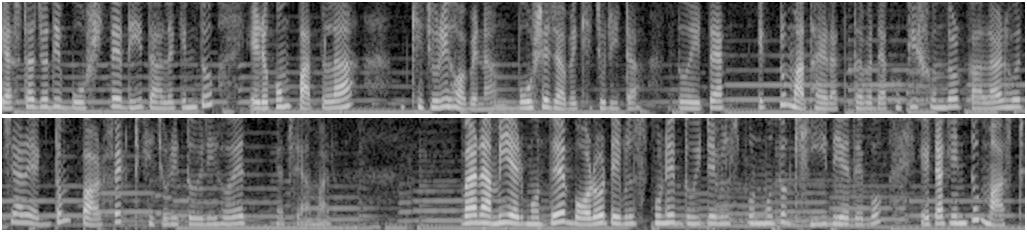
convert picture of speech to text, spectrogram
গ্যাসটা যদি বসতে দিই তাহলে কিন্তু এরকম পাতলা খিচুড়ি হবে না, বসে যাবে খিচুড়িটা। তো এটা একটু মাথায় রাখতে হবে। দেখো কি সুন্দর কালার হচ্ছে আর একদম পারফেক্ট খিচুড়ি তৈরি হয়ে গেছে আমার। এবার আমি এর মধ্যে বড় টেবিল স্পুনের দুই টেবিল স্পুন মতো ঘি দিয়ে দেব। এটা কিন্তু মাস্ট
